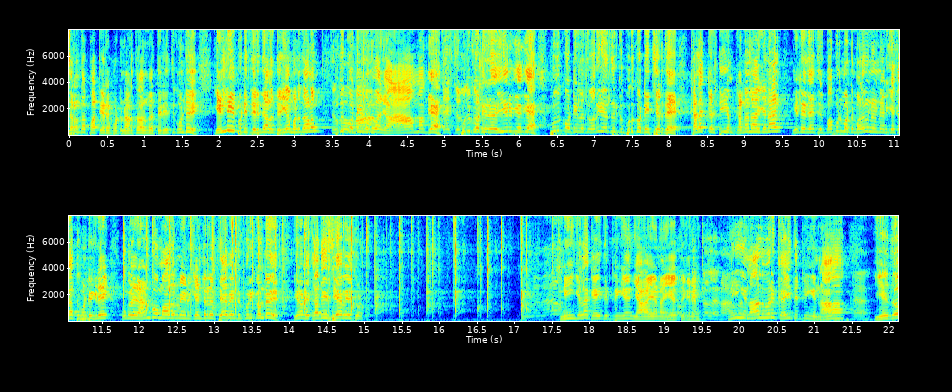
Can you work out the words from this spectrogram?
சிறந்த பாட்டியரை போட்டு நடத்துவார் என்பதை தெரிவித்துக் கொண்டு என்னை பற்றி தெரிந்தாலும் தெரியாமல் இருந்தாலும் புதுக்கோட்டையிலிருந்து ஆமாங்க. புதுக்கோட்டையில் இருக்குங்க புதுக்கோட்டையிலிருந்து வருகிறதற்கு புதுக்கோட்டையைச் சேர்ந்த கலக்கல் டி எம் கண்ணனாகினால் இன்றைய நேரத்தில் பபுல் மற்றும் மலவன் நடிக்க காத்துக் கொண்டிருக்கிறேன். உங்களுடைய அன்பு மாதம் எனக்கு என்று தேவை என்று கூறிக்கொண்டு என்னுடைய கதை சேவையை நீங்களாம் கை தட்டுறீங்க நியாயம் நான் ஏத்துக்கிறேன். நீங்க நாலு பேர் கை தட்டுறீங்கன்னா ஏதோ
